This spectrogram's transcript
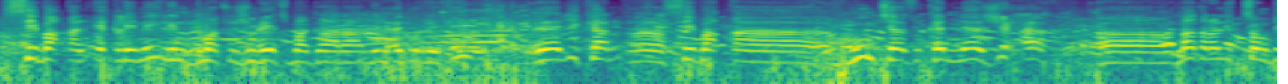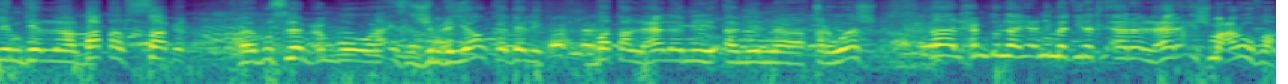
السباق الإقليمي اللي نظمته جمعية بقارة للعدو الريفي. اللي كان آه، سباق آه، ممتاز وكان ناجح. آه، نظرا للتنظيم ديال البطل السابق بوسلام عمبو رئيس الجمعية وكذلك البطل العالمي أمين قرواش الحمد لله يعني مدينة العر- العرائش معروفة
